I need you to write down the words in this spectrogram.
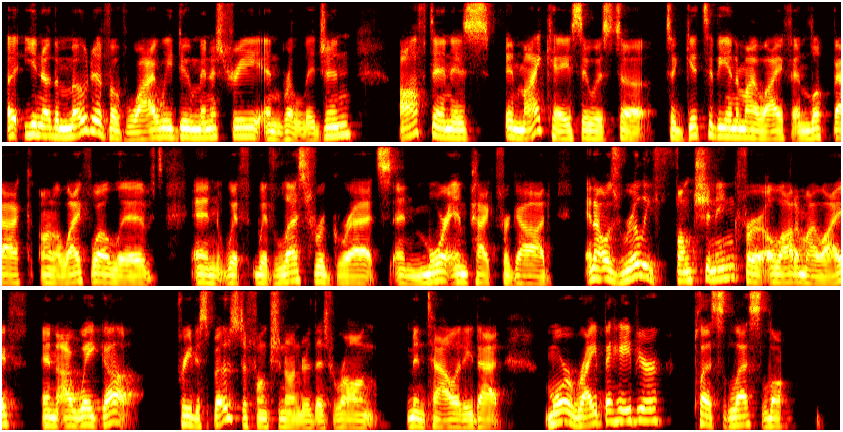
uh, you know, the motive of why we do ministry and religion often is in my case it was to to get to the end of my life and look back on a life well lived and with with less regrets and more impact for god and i was really functioning for a lot of my life and i wake up predisposed to function under this wrong mentality that more right behavior plus less lo-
